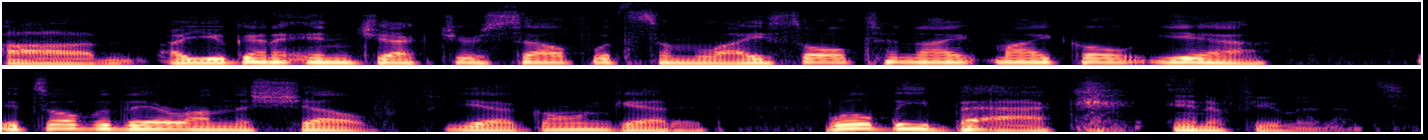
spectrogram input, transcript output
Um, are you going to inject yourself with some Lysol tonight, Michael? Yeah. It's over there on the shelf. Yeah, go and get it. We'll be back in a few minutes.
